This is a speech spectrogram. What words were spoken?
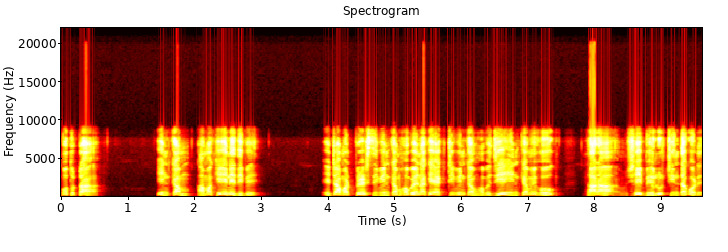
কতটা ইনকাম আমাকে এনে দিবে। এটা আমার প্রেসিভ ইনকাম হবে নাকি অ্যাক্টিভ ইনকাম হবে? যে ইনকামই হোক, তারা সেই ভ্যালুর চিন্তা করে।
